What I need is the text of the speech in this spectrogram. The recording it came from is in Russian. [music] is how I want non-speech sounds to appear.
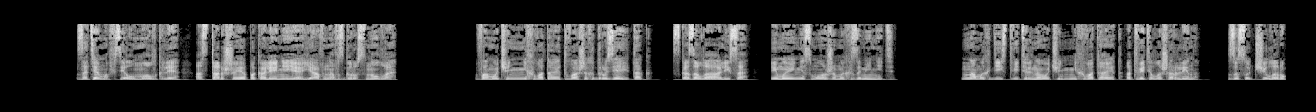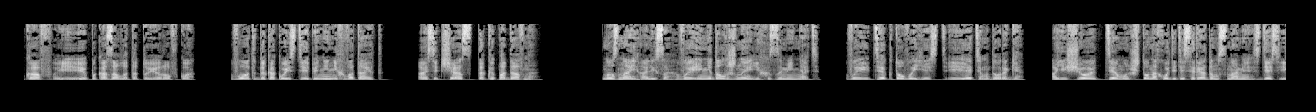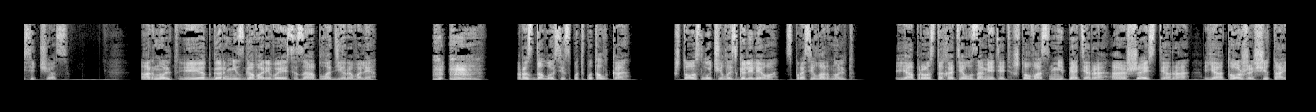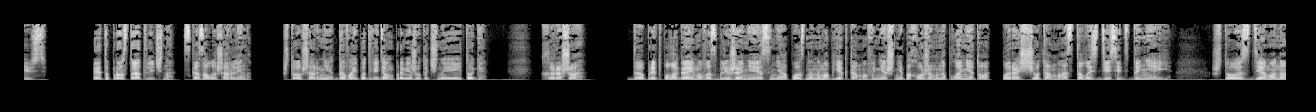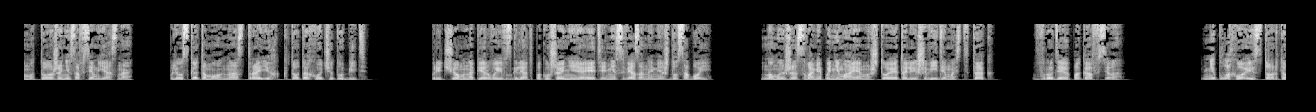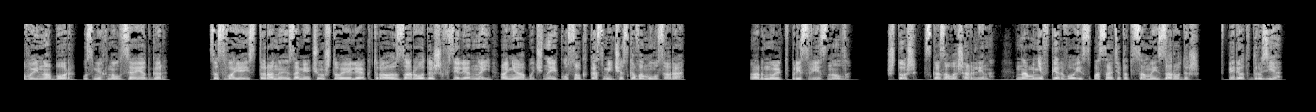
Затем все умолкли, а старшее поколение явно взгрустнуло. «Вам очень не хватает ваших друзей, так?» — сказала Алиса. «И мы не сможем их заменить». «Нам их действительно очень не хватает», — ответила Шарлин. Засучила рукав и показала татуировку. «Вот до какой степени не хватает. А сейчас так и подавно». «Но знай, Алиса, вы и не должны их заменять. Вы те, кто вы есть, и этим дороги а еще тем, что находитесь рядом с нами здесь и сейчас. Арнольд и Эдгар, не сговариваясь, зааплодировали. [clears throat] Раздалось из-под потолка. «Что случилось, Галилео?» — спросил Арнольд. «Я просто хотел заметить, что вас не пятеро, а шестеро. Я тоже считаюсь». «Это просто отлично», — сказала Шарлин. «Что, Шарни, давай подведем промежуточные итоги». Хорошо. До предполагаемого сближения с неопознанным объектом, внешне похожим на планету, по расчетам осталось 10 дней. Что с демоном, тоже не совсем ясно. Плюс к этому нас троих кто-то хочет убить. Причем на первый взгляд покушения эти не связаны между собой. Но мы же с вами понимаем, что это лишь видимость, так? Вроде пока все. «Неплохой стартовый набор», — усмехнулся Эдгар. «Со своей стороны замечу, что Электро — зародыш Вселенной, а не обычный кусок космического мусора». Арнольд присвистнул. «Что ж», — сказала Шарлин, — «нам не впервые спасать этот самый зародыш. Вперед, друзья!»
